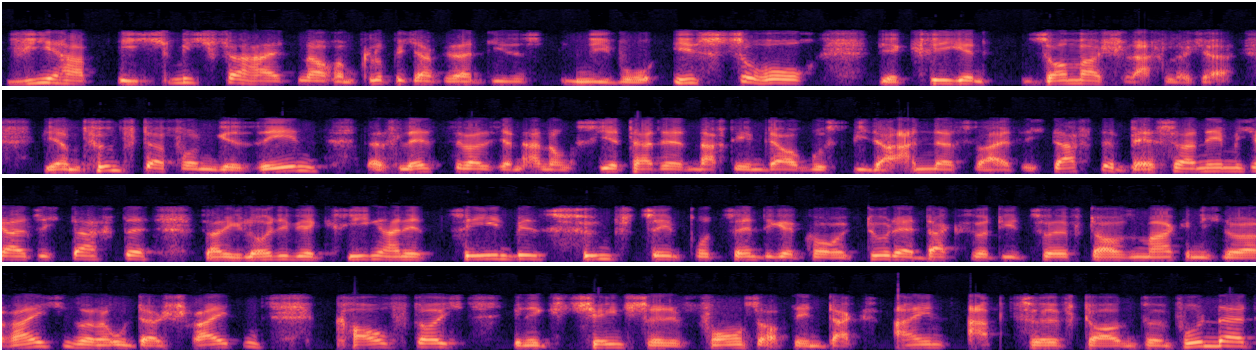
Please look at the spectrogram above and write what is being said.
wie habe ich mich verhalten, auch im Club? Ich habe gesagt, dieses Niveau ist zu hoch. Wir kriegen Sommerschlaglöcher. Wir haben fünf davon gesehen. Das letzte, was ich dann annonciert hatte, nachdem der August wieder anders war, als ich dachte, besser nämlich als ich dachte, sage ich, Leute, wir kriegen eine 10 bis 15-prozentige Korrektur. Der DAX wird die 12.000 Marke nicht nur erreichen, sondern unterschreiten. Kauft euch in Exchange Traded Fonds auf den DAX ein ab 12.500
